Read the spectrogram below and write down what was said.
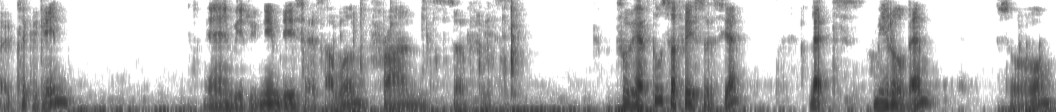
Then click again, and we rename this as our front surface. So we have two surfaces, yeah. Let's mirror them. So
